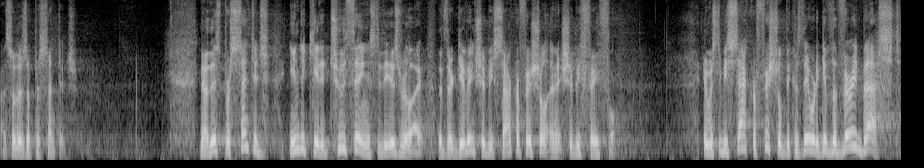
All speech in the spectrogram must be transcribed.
Uh, so there's a percentage. Now, this percentage indicated two things to the Israelite that their giving should be sacrificial and it should be faithful. It was to be sacrificial because they were to give the very best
